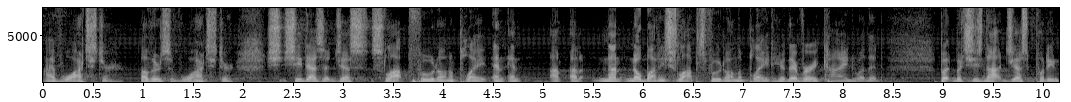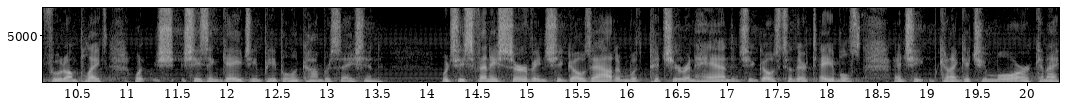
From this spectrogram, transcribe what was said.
I've watched her. Others have watched her. She, she doesn't just slop food on a plate. And, and uh, uh, none, nobody slops food on the plate here. They're very kind with it. But, but she's not just putting food on plates. When she, she's engaging people in conversation. When she's finished serving, she goes out and with pitcher in hand and she goes to their tables and she, can I get you more? Can I,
